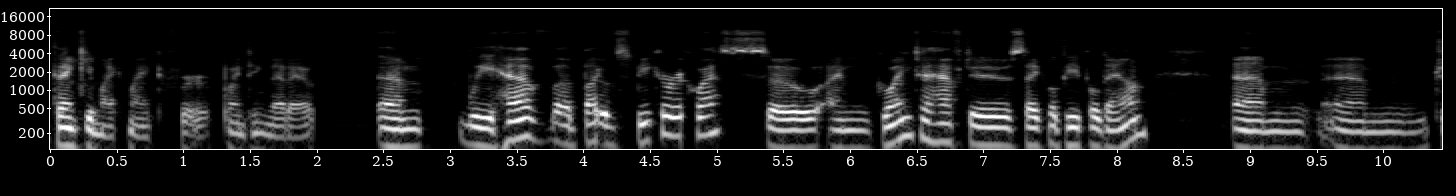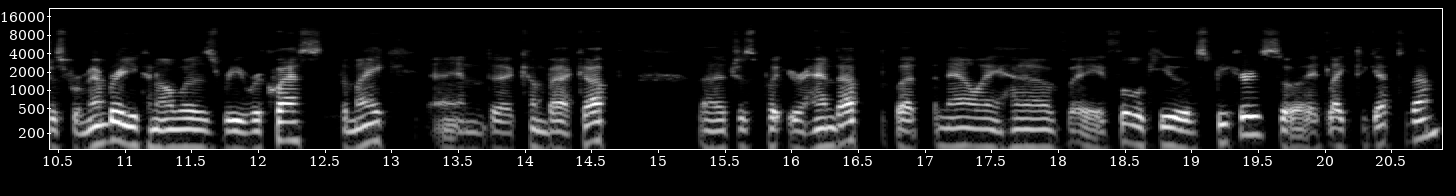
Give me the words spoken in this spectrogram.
thank you, Mike Mike, for pointing that out. Um, we have a bunch of speaker requests, so I'm going to have to cycle people down. Um, um, just remember, you can always re-request the mic and uh, come back up. Uh, just put your hand up. But now I have a full queue of speakers, so I'd like to get to them.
